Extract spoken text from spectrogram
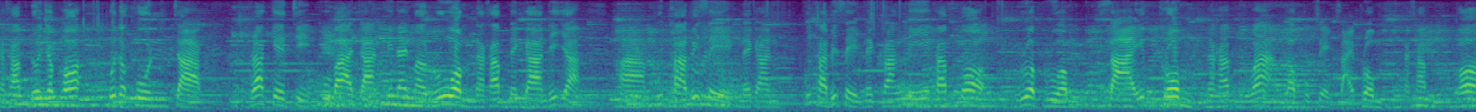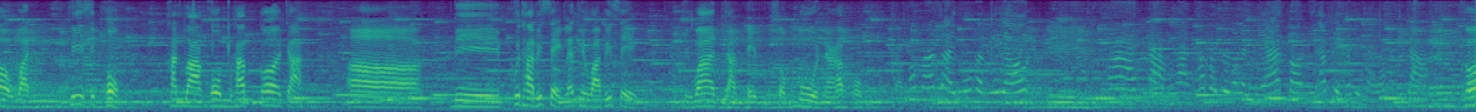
นะครับ โดยเฉพาะพุทธคุณจากพระเกจิครูบาอาจารย์ที่ได้มาร่วมนะครับในการที่จะ อ่าพุทธาพิเศษกในการพุทธาพิเศษกในครั้งนี้ครับก็รวบรวมสายพรหมนะครับ หรือว่าเราปลุกเสกสายพรหมนะครับ ก็วันที่ 16ธันวาคมครับก็จะเอ่อมีพุทธาพิเศษกและเทวาพิเศษกถือว่าจัดเต็มสมบูรณ์นะครับผมครับ มาสายมูแบบนี้แล้วงานหนังงานภาพยนตร์อะไรเงี้ยตอนนี้อัปเดตกันถึงไหนแล้วคะพี่จ๋าก็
